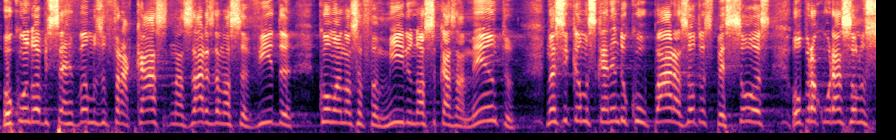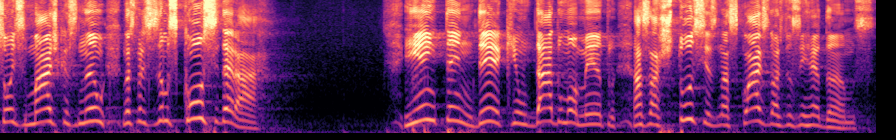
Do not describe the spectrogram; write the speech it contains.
ou quando observamos o fracasso nas áreas da nossa vida, como a nossa família, o nosso casamento, nós ficamos querendo culpar as outras pessoas ou procurar soluções mágicas. Não, nós precisamos considerar e entender que, em um dado momento, as astúcias nas quais nós nos enredamos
